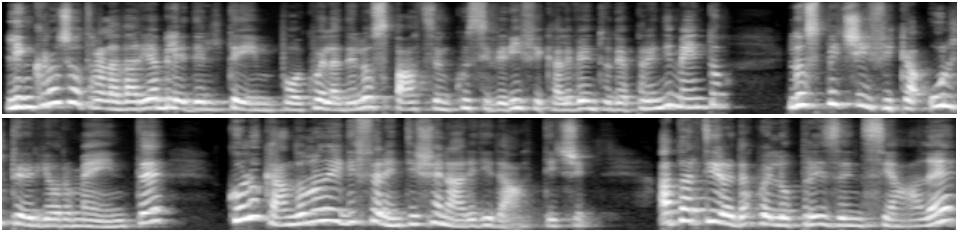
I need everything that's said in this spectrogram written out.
L'incrocio tra la variabile del tempo e quella dello spazio in cui si verifica l'evento di apprendimento lo specifica ulteriormente collocandolo nei differenti scenari didattici, a partire da quello presenziale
